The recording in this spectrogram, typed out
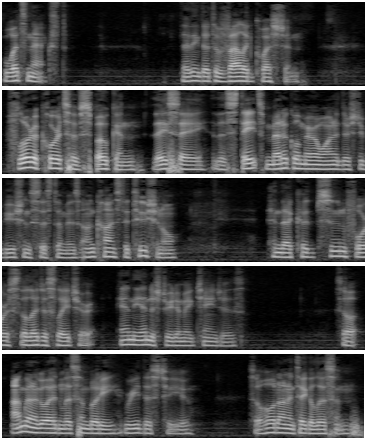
What's next? I think that's a valid question. Florida courts have spoken. They say the state's medical marijuana distribution system is unconstitutional and that could soon force the legislature and the industry to make changes. So I'm going to go ahead and let somebody read this to you. So hold on and take a listen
